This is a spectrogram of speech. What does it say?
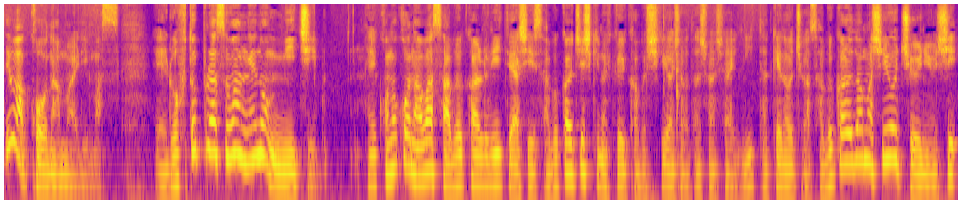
ではコーナー参ります。えーロフトプラスワンへの道。えこのコーナーはサブカルリテラシー、サブカル知識の低い株式会社私は社員に竹之内がサブカル魂を注入し、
